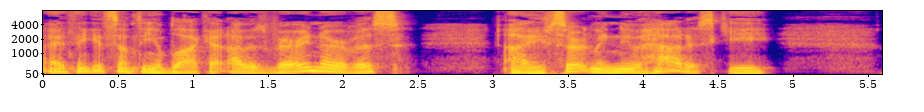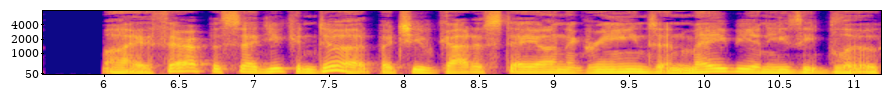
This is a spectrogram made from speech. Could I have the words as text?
I think it's something you block out. I was very nervous. I certainly knew how to ski. My therapist said, you can do it, but you've got to stay on the greens and maybe an easy blue.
